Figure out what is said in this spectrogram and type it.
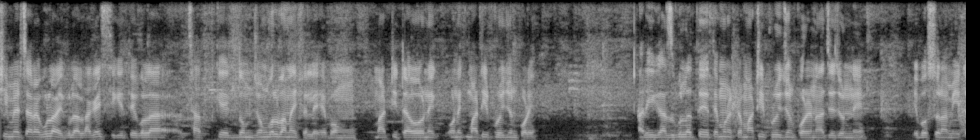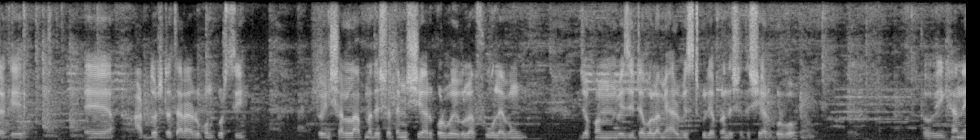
শিমের চারাগুলো, এগুলা লাগাইছি, কিন্তু এগুলা ছাদকে একদম জঙ্গল বানাই ফেলে এবং মাটিটাও অনেক অনেক মাটির প্রয়োজন পড়ে। আর এই গাছগুলোতে তেমন একটা মাটির প্রয়োজন পড়ে না, যে জন্যে এবছর আমি এটাকে আট দশটা চারা রোপণ করছি। তো ইনশাল্লাহ আপনাদের সাথে আমি শেয়ার করব এগুলা ফুল এবং যখন ভেজিটেবল আমি হারভেস্ট করি, আপনাদের সাথে শেয়ার করব। তো এইখানে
